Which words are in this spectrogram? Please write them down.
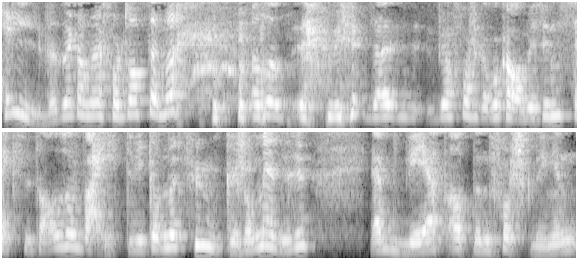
helvete kan det fortsatt stemme? Altså, vi, det vi har forska på cannabis siden 60-tallet, så veit vi ikke om det funker som medisin. Jeg vet at den forskningen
